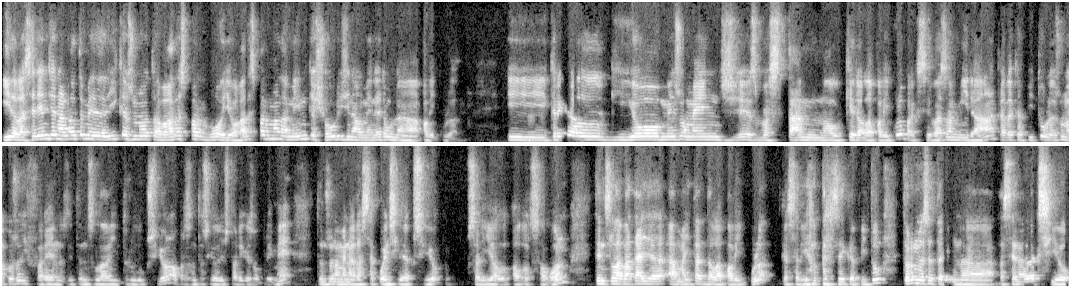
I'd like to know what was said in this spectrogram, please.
i de la sèrie en general també he de dir que es nota a vegades per bo i a vegades per malament que això originalment era una pel·lícula. i mm. crec que el guió més o menys és bastant el que era la pel·lícula, perquè si vas a mirar, cada capítol és una cosa diferent. És dir, tens la introducció, la presentació de la història, que és el primer, tens una mena de seqüència d'acció, que seria el, el segon, tens la batalla a meitat de la pel·lícula, que seria el tercer capítol, tornes a tenir una escena d'acció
